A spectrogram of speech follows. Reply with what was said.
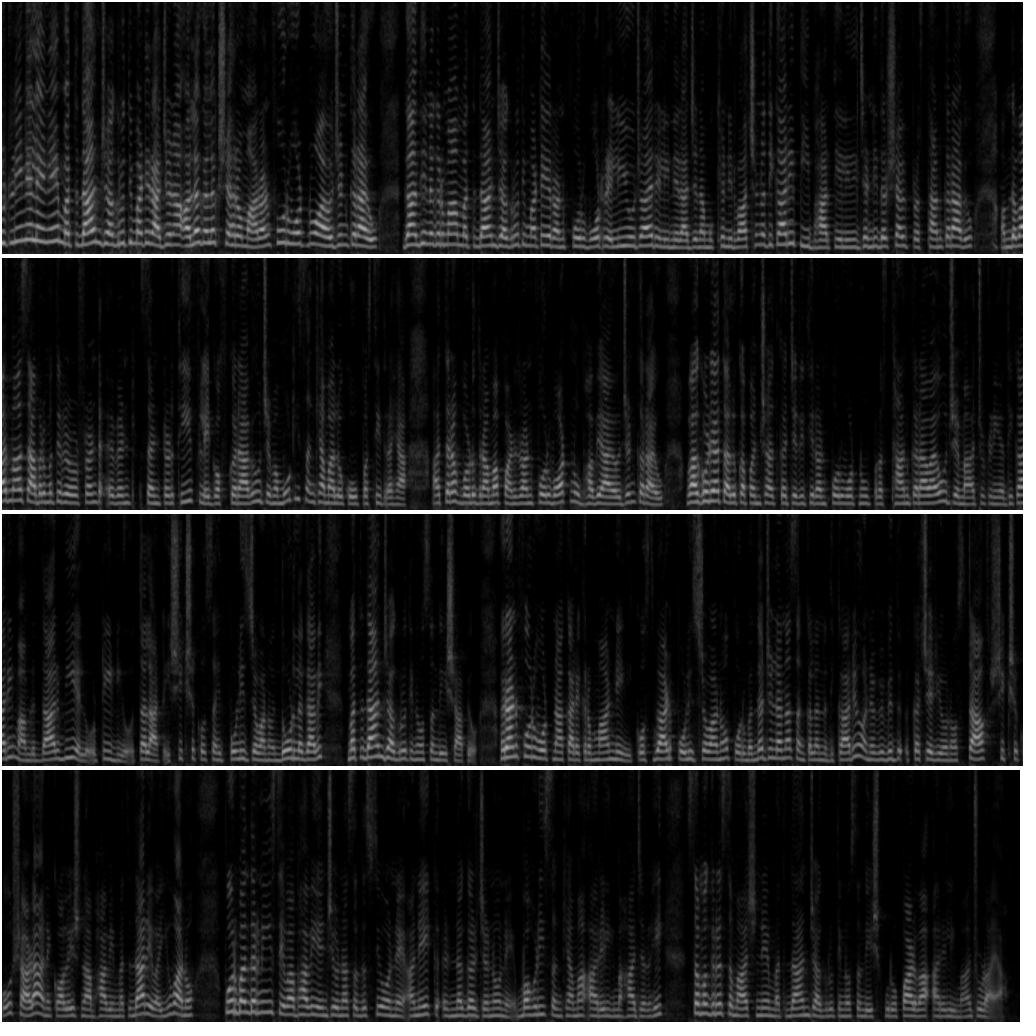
ચૂંટણીને લઈને મતદાન જાગૃતિ માટે રાજ્યના અલગ અલગ શહેરોમાં રન ફોર વોટનું આયોજન કરાયું. ગાંધીનગરમાં મતદાન જાગૃતિ માટે રન ફોર વોટ રેલી યોજાઈ. રેલીને રાજ્યના મુખ્ય નિર્વાચન અધિકારી પી. ભારતીય લીલી ઝંડી દર્શાવી પ્રસ્થાન કરાવ્યું. અમદાવાદમાં સાબરમતી રિવરફ્રન્ટ ઇવેન્ટ સેન્ટરથી ફ્લેગ ઓફ કરાવ્યું, જેમાં મોટી સંખ્યામાં લોકો ઉપસ્થિત રહ્યા. આ તરફ વડોદરામાં પણ રન ફોર વોટનું ભવ્ય આયોજન કરાયું. વાઘોડિયા તાલુકા પંચાયત કચેરીથી રન ફોર વોટનું પ્રસ્થાન કરાવાયું, જેમાં ચૂંટણી અધિકારી મામલતદાર બીએલઓ ટીડીઓ તલાટી, શિક્ષકો સહિત પોલીસ જવાનોએ દોડ લગાવી મતદાન જાગૃતિનો સંદેશ આપ્યો. રન ફોર વોટના કાર્યક્રમમાં નેવી કોસ્ટગાર્ડ પોલીસ જવાનો, પોરબંદર જિલ્લાના સંકલન અધિકારીઓ અને વિવિધ કચેરીઓનો સ્ટાફ શિક્ષકો, શાળા અને કોલેજના ભાવિ મતદાર એવા યુવાનો, પોરબંદરની સેવાભાવી એનજીઓના સદસ્યો અને અનેક નગરજનોને બહોળી સંખ્યામાં આ રેલીમાં હાજર રહી સમગ્ર સમાજને મતદાન જાગૃતિનો સંદેશ પૂરો પાડવા આ રેલીમાં જોડાયા.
